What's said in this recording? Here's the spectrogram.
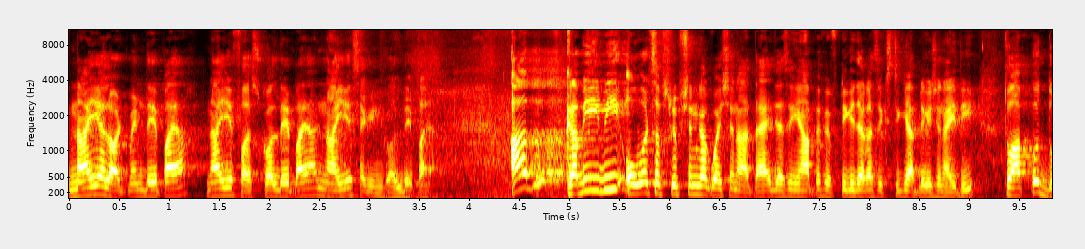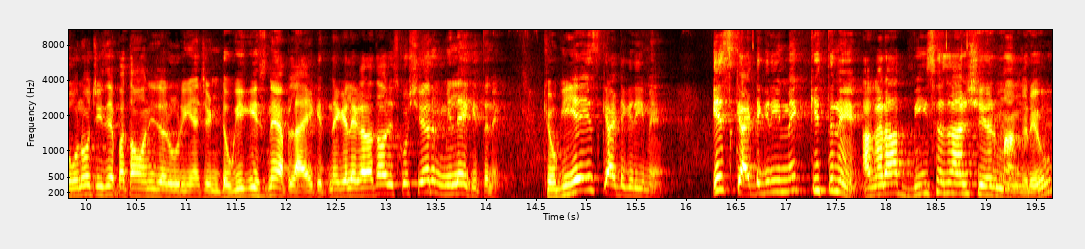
ना ये अलॉटमेंट दे पाया, ना ये फ़र्स्ट कॉल दे पाया, ना ये सेकंड कॉल दे पाया। अब कभी भी ओवर सब्सक्रिप्शन का क्वेश्चन आता है, जैसे यहाँ पे 50 की जगह 60 की एप्लीकेशन आई थी तो आपको दोनों चीज़ें पता होनी ज़रूरी है चिंटू की, कि इसने अप्लाई कितने के लिए करा था और इसको शेयर मिले कितने। क्योंकि ये इस कैटेगरी में इस कैटेगरी में कितने? अगर आप बीस शेयर मांग रहे हो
